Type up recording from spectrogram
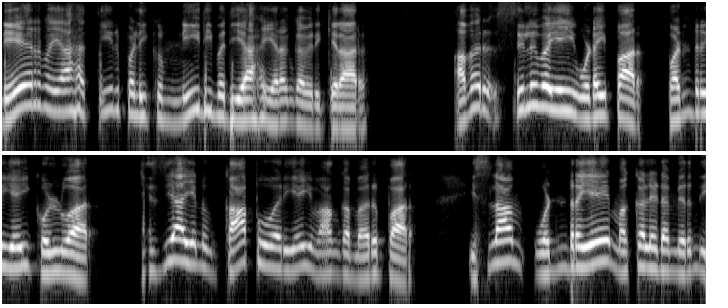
நேர்மையாக தீர்ப்பளிக்கும் நீதிபதியாக இறங்கவிருக்கிறார். அவர் சிலுவையை உடைப்பார் பன்றியை கொள்வார் ஜிஸ்யா எனும் காப்பு வரியை வாங்க மறுப்பார். இஸ்லாம் ஒன்றையே மக்களிடமிருந்து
